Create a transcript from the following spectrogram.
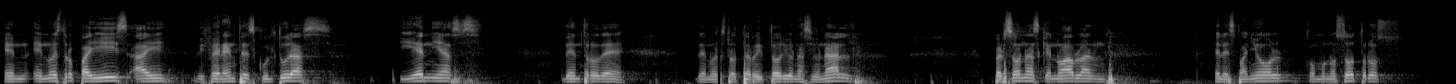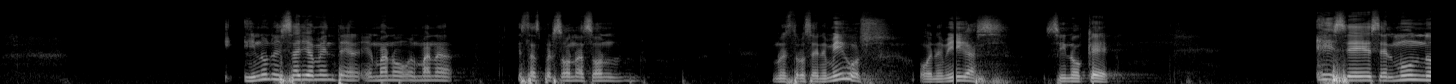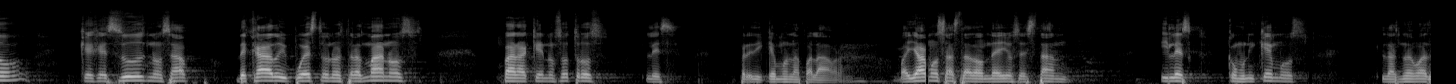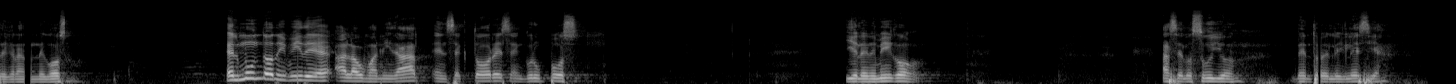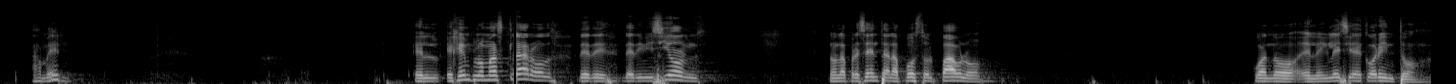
En, nuestro país hay diferentes culturas y etnias dentro de, de nuestro territorio nacional personas que no hablan el español como nosotros. Y, no necesariamente, hermano, hermana, estas personas son nuestros enemigos o enemigas, sino que ese es el mundo que Jesús nos ha dejado y puesto en nuestras manos para que nosotros les prediquemos la palabra. Vayamos hasta donde ellos están y les comuniquemos las nuevas de gran negocio. El mundo divide a la humanidad en sectores, en grupos, y el enemigo hace lo suyo dentro de la iglesia. Amén. El ejemplo más claro de, división nos la presenta el apóstol Pablo cuando en la iglesia de Corinto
